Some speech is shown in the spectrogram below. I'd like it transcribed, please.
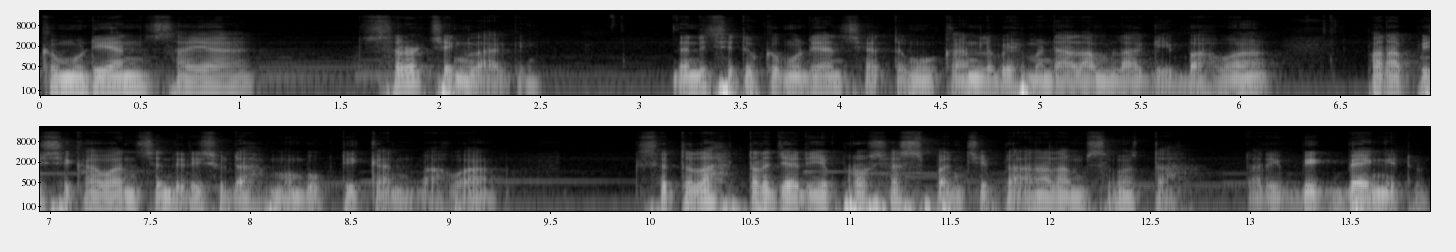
Kemudian saya searching lagi dan di situ kemudian saya temukan lebih mendalam lagi bahwa para fisikawan sendiri sudah membuktikan bahwa setelah terjadi proses penciptaan alam semesta dari Big Bang itu,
